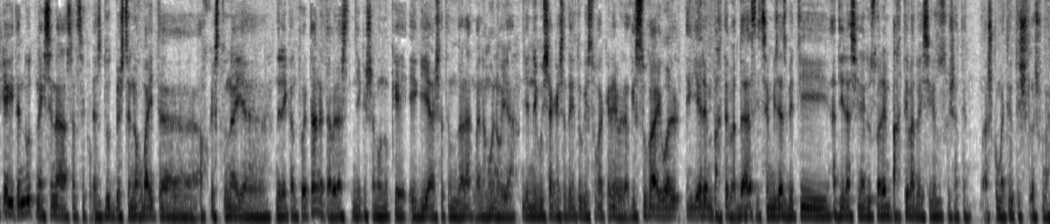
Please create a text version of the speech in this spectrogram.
musika egiten dut naizena azaltzeko. Ez dut beste norbait uh, aurkeztu nahi uh, nire kantuetan, eta beraz nik esango nuke egia esaten dudala. Baina, bueno, ja, jende guztiak esaten ditu gezurrak ere, beraz. Gezurra igual egiaren parte bat da, ez? Itzen bidez beti adierazi nahi duzuaren parte bat baizik ez duzu esaten. Asko maite dut isilasuna,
